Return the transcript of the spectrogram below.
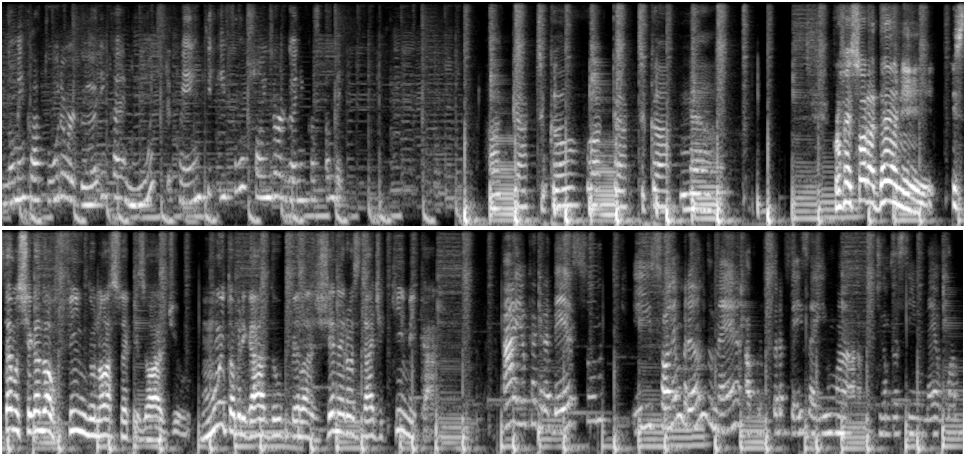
nomenclatura orgânica é muito frequente e funções orgânicas também. Professora Dani, estamos chegando ao fim do nosso episódio. Muito obrigado pela generosidade química. Ah, eu que agradeço. E só lembrando, né, a professora fez aí uma, digamos assim, né, uma,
